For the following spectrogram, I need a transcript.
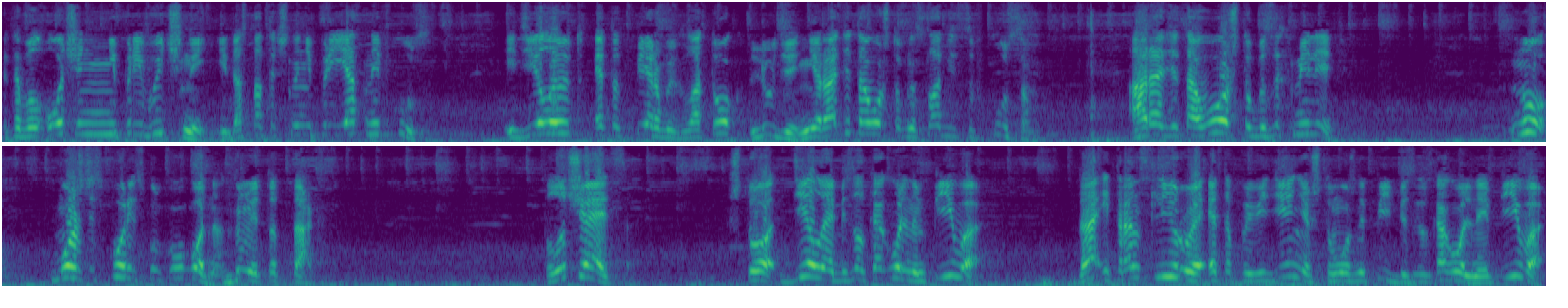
Это был очень непривычный и достаточно неприятный вкус. И делают этот первый глоток люди не ради того, чтобы насладиться вкусом, а ради того, чтобы захмелеть. Ну, можете спорить сколько угодно, но это так. Получается, что делая безалкогольным пиво, да, и транслируя это поведение, что можно пить безалкогольное пиво,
